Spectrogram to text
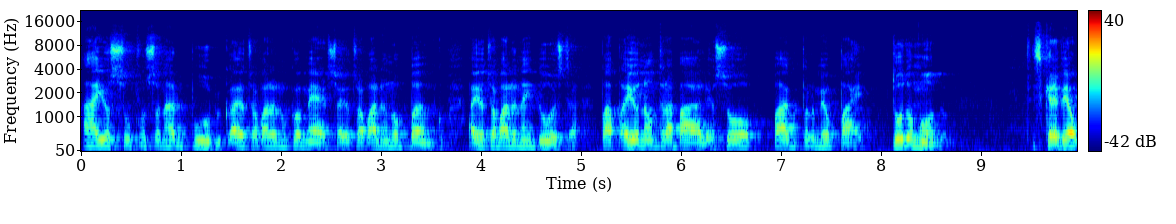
Ah, eu sou funcionário público, aí eu trabalho no comércio, aí eu trabalho no banco, aí eu trabalho na indústria. Papai, eu não trabalho, eu sou pago pelo meu pai. Todo mundo. Escreveu?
